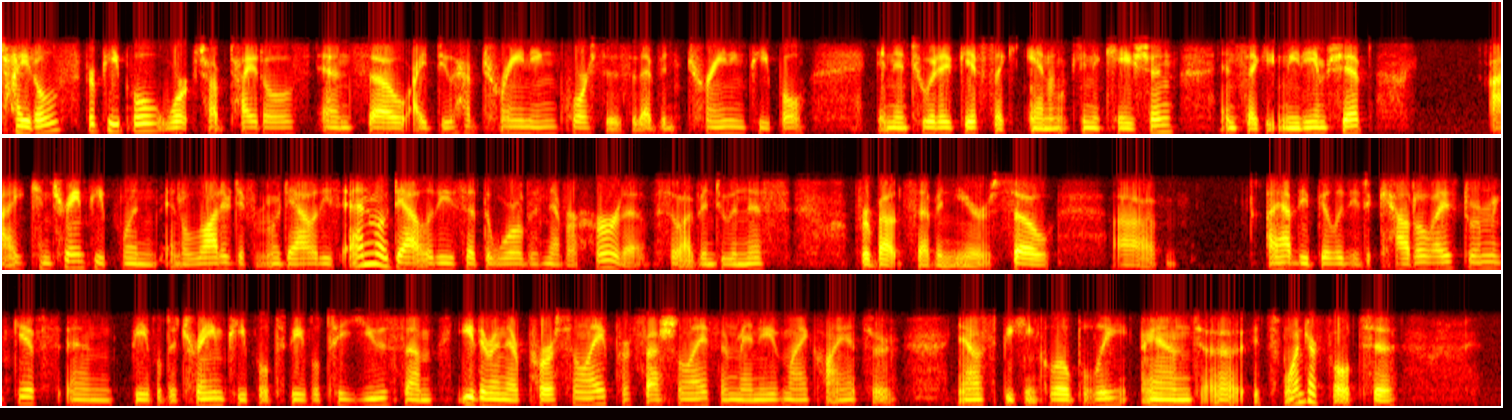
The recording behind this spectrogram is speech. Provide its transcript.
titles for people, workshop titles, and so I do have training courses that I've been training people in intuitive gifts like animal communication and psychic mediumship. I can train people in, in a lot of different modalities and modalities that the world has never heard of. So I've been doing this for about seven years. So um, I have the ability to catalyze dormant gifts and be able to train people to be able to use them either in their personal life, professional life, and many of my clients are now speaking globally. And uh, it's wonderful to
